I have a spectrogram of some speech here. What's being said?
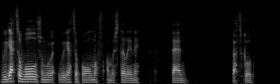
if we get to Wolves and we, we get to Bournemouth and we're still in it, then that's good.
